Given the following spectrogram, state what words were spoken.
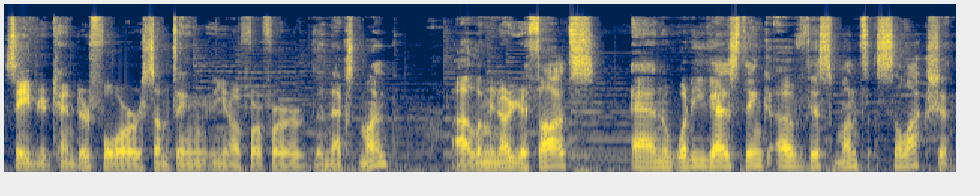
save your tender for something, you know, for, for the next month? Uh, let me know your thoughts. And what do you guys think of this month's selection?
